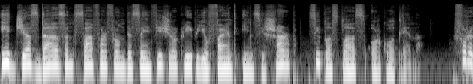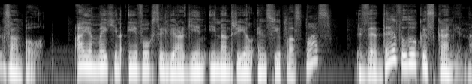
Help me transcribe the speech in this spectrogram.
It just doesn't suffer from the same feature creep you find in C Sharp, C++ or Kotlin. For example, I am making a voxel VR game in Unreal and C++, the devlog is coming,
